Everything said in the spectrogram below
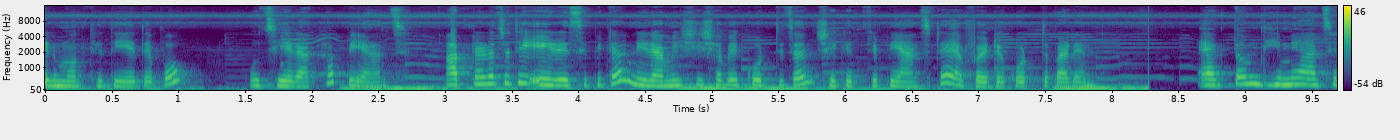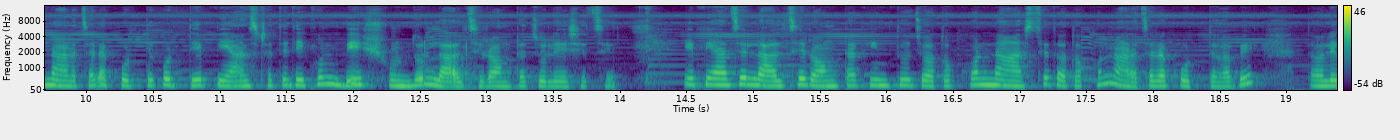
এর মধ্যে দিয়ে দেব কুচিয়ে রাখা পেঁয়াজ। আপনারা যদি এই রেসিপিটা নিরামিষ হিসাবে করতে চান, সেক্ষেত্রে পেঁয়াজটা অ্যাভয়েডও করতে পারেন। একদম ধিমে আছে নাড়াচাড়া করতে করতে পেঁয়াজটাতে দেখুন বেশ সুন্দর লালচে রঙটা চলে এসেছে। এই পেঁয়াজের লালচে রঙটা কিন্তু যতক্ষণ না আসছে ততক্ষণ নাড়াচাড়া করতে হবে, তাহলে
